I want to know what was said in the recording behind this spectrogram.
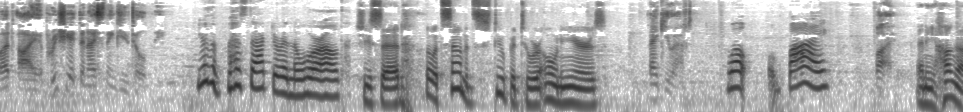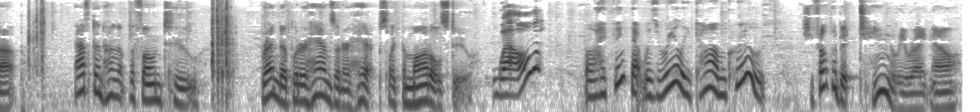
But I appreciate the nice things you told me. You're the best actor in the world. She said, though it sounded stupid to her own ears. Thank you, Afton. Well, bye. Bye. And he hung up. Afton hung up the phone too. Brenda put her hands on her hips like the models do. Well? Well, I think that was really Tom Cruise. She felt a bit tingly right now.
